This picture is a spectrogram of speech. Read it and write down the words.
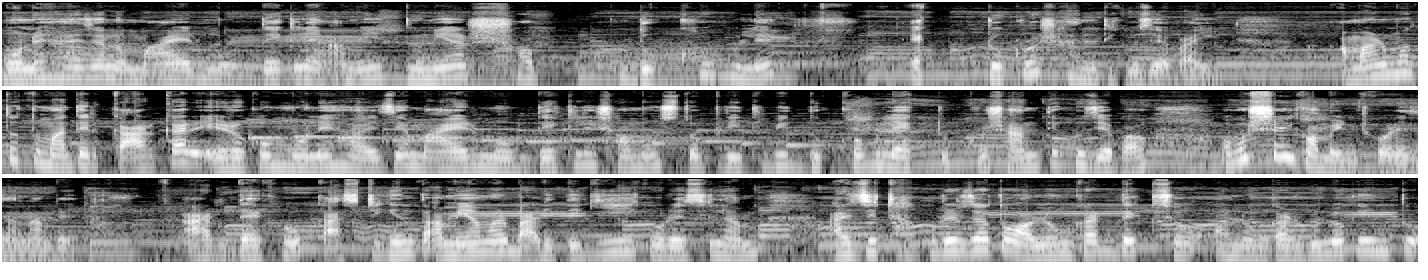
মনে হয় যেন মায়ের মুখ দেখলে আমি দুনিয়ার সব দুঃখ ভুলে এক টুকরো শান্তি খুঁজে পাই। আমার মতো তোমাদের কার কার এরকম মনে হয় যে মায়ের মুখ দেখলে সমস্ত পৃথিবীর দুঃখ ভুলে এক টুকরো শান্তি খুঁজে পাও? অবশ্যই কমেন্ট করে জানাবে। আর দেখো, কাজটি কিন্তু আমি আমার বাড়িতে গিয়েই করেছিলাম। আর যে ঠাকুরের যত অলংকার দেখছ, অলংকারগুলো কিন্তু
